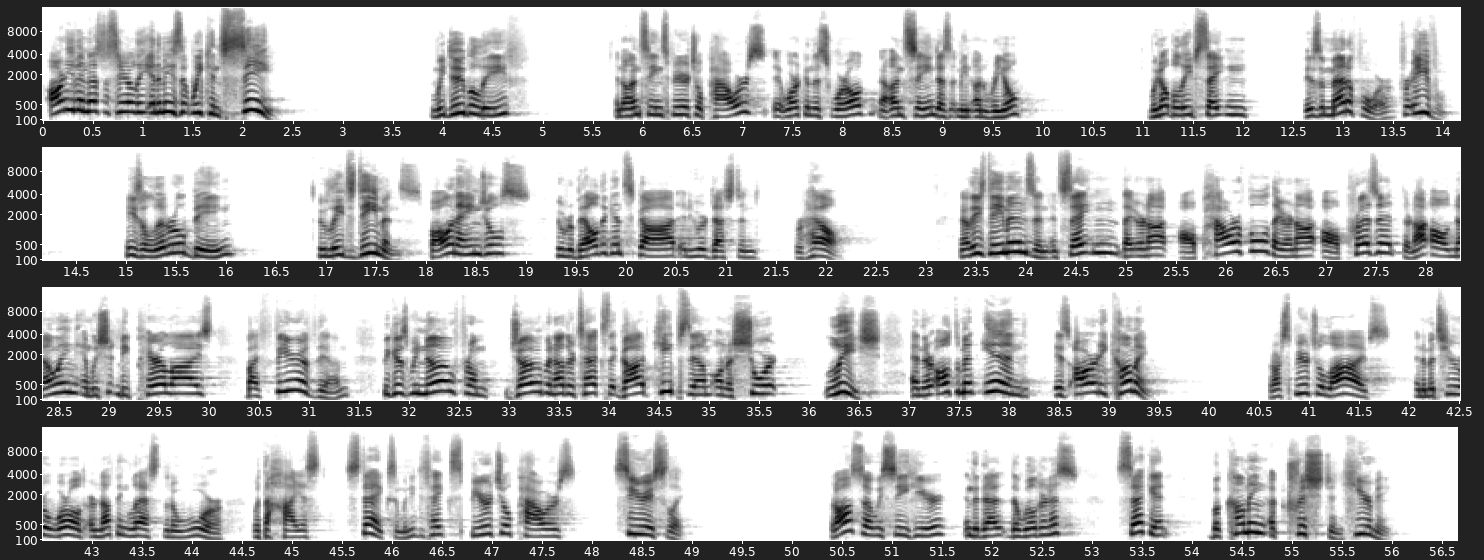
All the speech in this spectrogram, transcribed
aren't even necessarily enemies that we can see. We do believe in unseen spiritual powers at work in this world. Now, unseen doesn't mean unreal. We don't believe Satan is a metaphor for evil. He's a literal being who leads demons, fallen angels, who rebelled against God and who are destined for hell. Now, these demons and, and, Satan, they are not all powerful, they are not all present, they're not all knowing, and we shouldn't be paralyzed by fear of them because we know from Job and other texts that God keeps them on a short leash and their ultimate end is already coming. But our spiritual lives in the material world are nothing less than a war with the highest stakes, and we need to take spiritual powers seriously. But also, we see here in the, de- the wilderness, second, becoming a Christian. Hear me.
